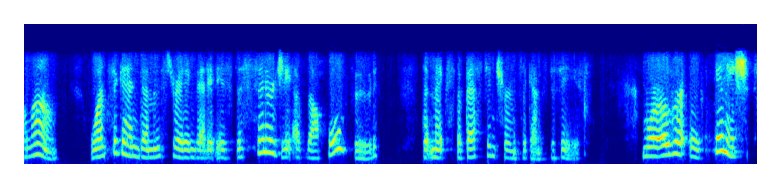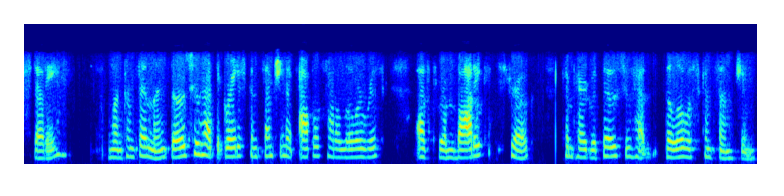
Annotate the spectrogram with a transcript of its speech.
alone, once again demonstrating that it is the synergy of the whole food that makes the best insurance against disease. Moreover, a Finnish study, one from Finland, those who had the greatest consumption of apples had a lower risk of thrombotic stroke compared with those who had the lowest consumption.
